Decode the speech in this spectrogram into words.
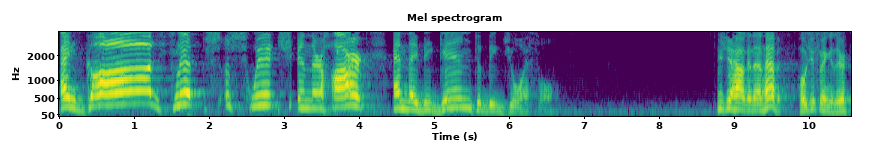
And God flips a switch in their heart and they begin to be joyful. You say, how can that happen? Hold your finger there.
